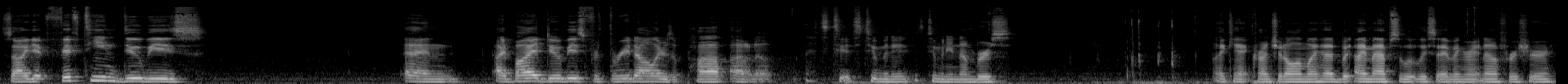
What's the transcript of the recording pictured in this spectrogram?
So I get 15 doobies, and I buy doobies for $3 a pop. I don't know. It's too, it's too many, it's too many numbers. I can't crunch it all in my head, but I'm absolutely saving right now for sure.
